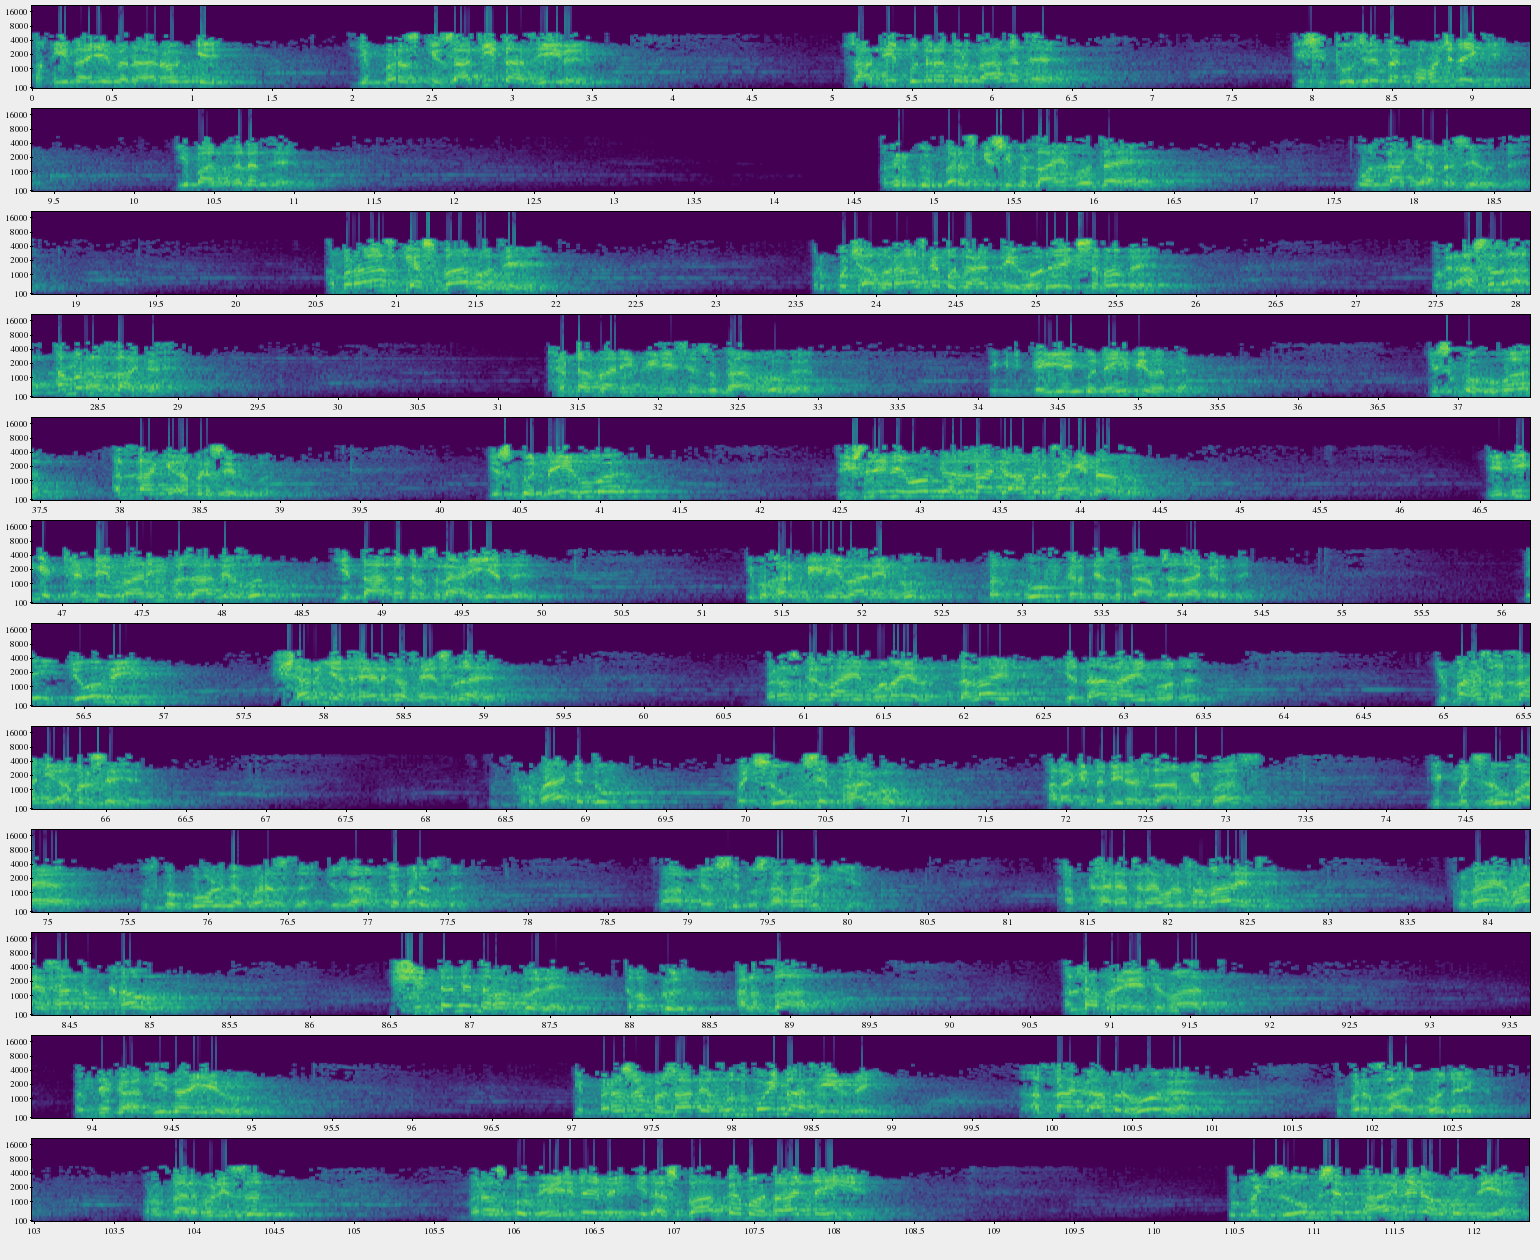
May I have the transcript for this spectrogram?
عقیدہ یہ بنا رہا کہ یہ مرض کی ذاتی تاثیر ہے۔ ذاتی قدرت اور طاقت ہے کسی دوسرے تک پہنچنے کی۔ یہ بات غلط ہے۔ اگر کوئی مرض کسی کو لائق ہوتا ہے، تو اللہ کے امر سے ہوتا ہے۔ امراض کے اسباب ہوتے ہیں، اور کچھ امراض کا متعدی ہونا ایک سبب ہے۔ مگر اصل امر اللہ کا ہے۔ ٹھنڈا پانی پینے سے زکام ہوگا، لیکن کئی کو نہیں بھی ہوتا۔ جس کو ہوا، اللہ کے امر سے ہوا۔ جس کو نہیں ہوا، تو اس لیے نہیں ہوا کہ اللہ کا امر تھا کہ نہ ہو۔ یہ نہیں کہ ٹھنڈے پانی بذات خود، یہ طاقت اور صلاحیت ہے کہ وہ ہر پینے والے کو مضبوم کر دے، زکام زدہ کر دے۔ نہیں، جو بھی شر یا خیر کا فیصلہ ہے مرض کا لائق ہونا یا نالائق، یا نہ لائق ہونا، یہ محض اللہ کے امر سے ہے۔ تم فرمایا کہ تم مجزوم سے بھاگو۔ حالانکہ نبی اسلام کے پاس ایک مجزوم آیا۔ اس کو کوڑ کا برس تھا، جزام کا برس تھا۔ تو آپ نے اس سے مسافہ بھی کیا۔ آپ کھانا تناول فرما رہے تھے۔ فرمائے ہمارے ساتھ تم کھاؤ۔ شدت توکل ہے، توکل اللہ۔ اللہ پر اعتماد۔ بندے کا عقیدہ یہ ہو کہ برس میں بذات خود کوئی تاثیر نہیں۔ اللہ کا امر ہوگا تو برس لائق ہو جائے گا۔ اور اللہ رب العزت مرض کو بھیجنے میں ان اسباب کا محتاج نہیں ہے۔ تو مجزوم سے بھاگنے کا حکم دیا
